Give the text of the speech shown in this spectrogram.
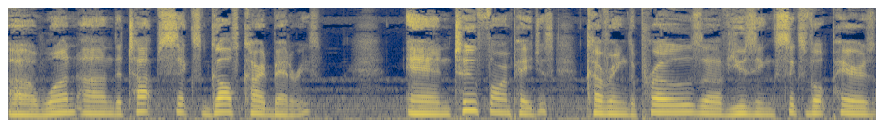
uh, one on the top six golf cart batteries, and two forum pages covering the pros of using 6 volt pairs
